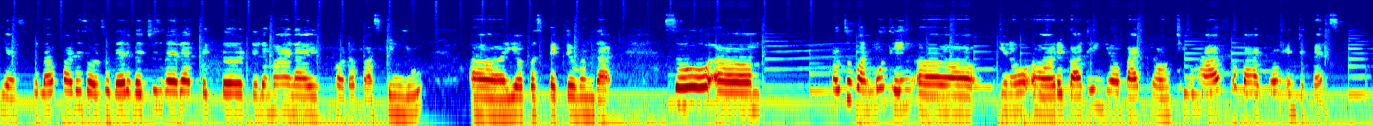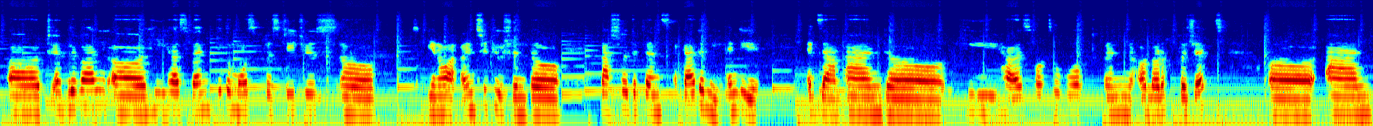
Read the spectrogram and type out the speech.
Yes, the love part is also there, which is where I picked the dilemma and I thought of asking you uh, your perspective on that. So, um, also one more thing, uh, you know, uh, regarding your background, you have a background in defense. Uh, to everyone, uh, he has went to the most prestigious, uh, you know, institution, the National Defense Academy (NDA) exam, and uh, he has also worked in a lot of projects. And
